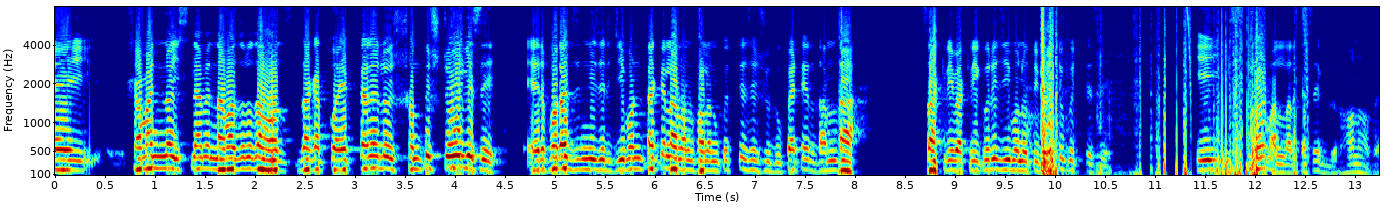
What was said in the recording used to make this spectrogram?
এই সামান্য ইসলামের নামাজ, রোজা, হজ জাকাত কয়েকটা হলো সন্তুষ্ট হয়ে গেছে, এরপরে নিজের জীবনটাকে লালন পালন করতেছে, শুধু পেটের ধান্দা চাকরি বাকরি করে জীবন অতিবাহিত করতেছে, এই ইসলাম আল্লাহর কাছে গ্রহণ হবে।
